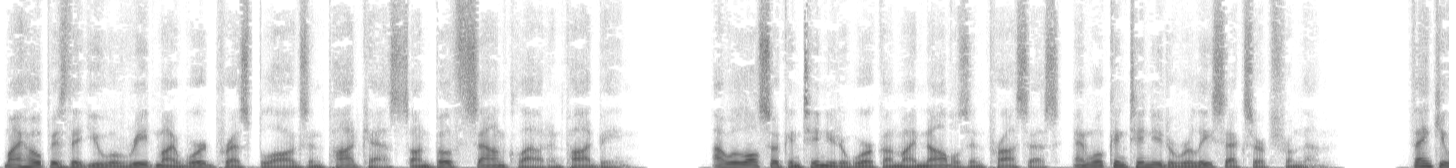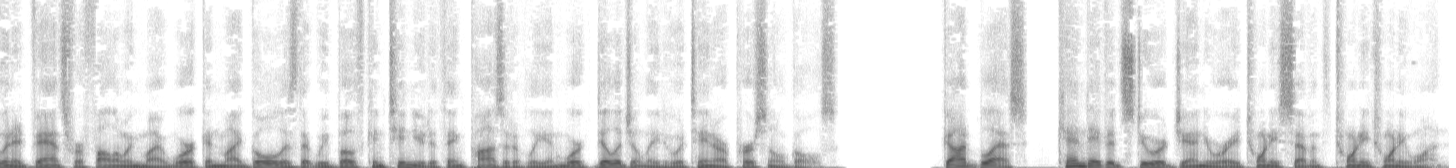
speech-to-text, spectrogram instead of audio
My hope is that you will read my WordPress blogs and podcasts on both SoundCloud and Podbean. I will also continue to work on my novels in process and will continue to release excerpts from them. Thank you in advance for following my work, and my goal is that we both continue to think positively and work diligently to attain our personal goals. God bless, Ken David Stewart, January 27, 2021.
